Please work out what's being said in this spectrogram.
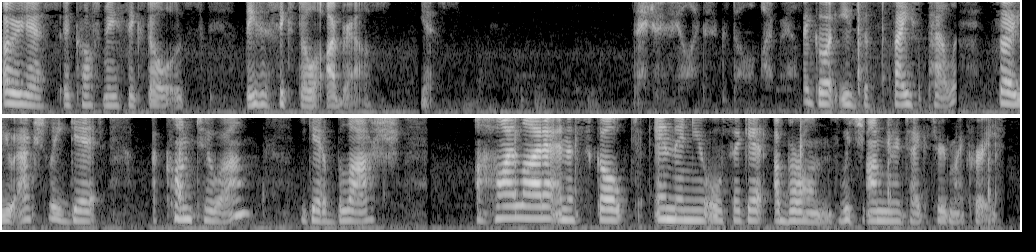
oh yes, it cost me six dollars. These are six dollar eyebrows. Yes. They do feel like six dollar eyebrows. I got is the face palette. So you actually get a contour, you get a blush, a highlighter and a sculpt and then you also get a bronze which I'm going to take through my crease.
